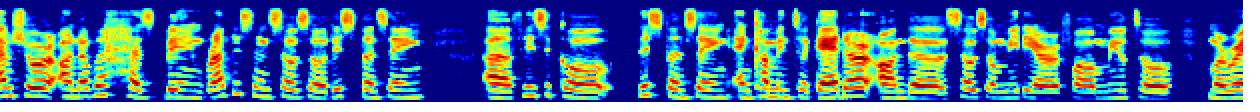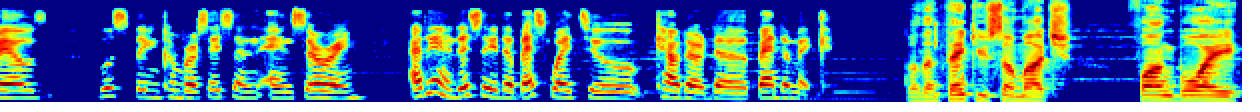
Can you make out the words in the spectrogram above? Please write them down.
I'm sure all of us has been practicing social distancing, uh, physical distancing, and coming together on the social media for mutual morale, boosting conversation and sharing. I think this is the best way to counter the pandemic. Well, then, thank you so much, Phuong Bui,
